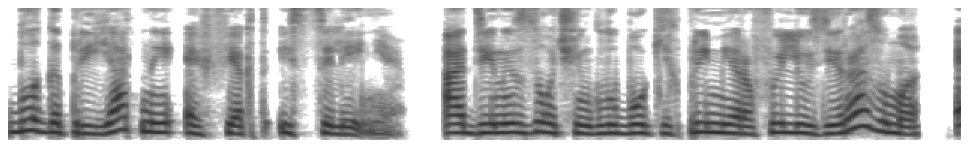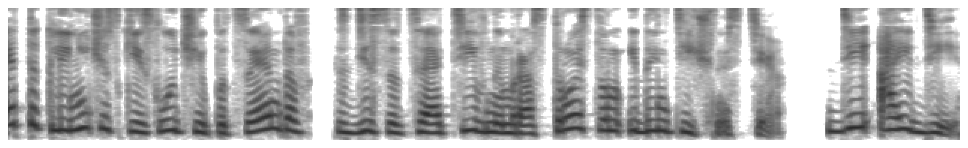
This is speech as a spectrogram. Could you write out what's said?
благоприятный эффект исцеления. Один из очень глубоких примеров иллюзий разума это клинические случаи пациентов с диссоциативным расстройством идентичности, DID,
